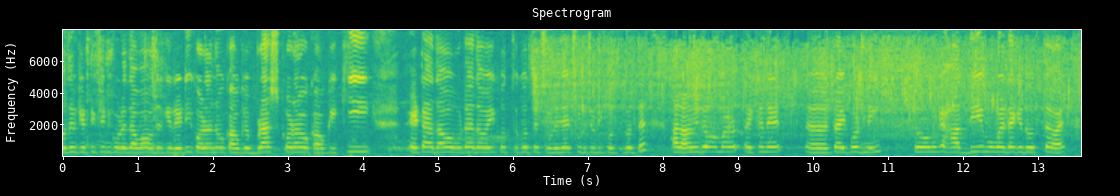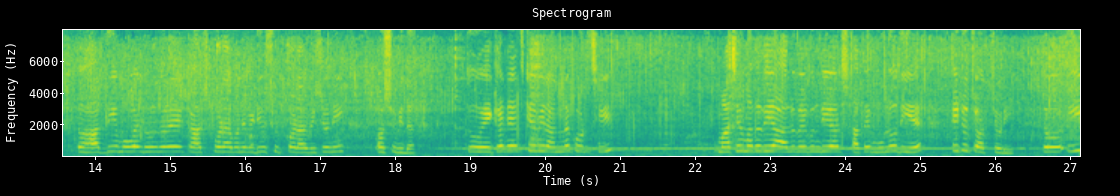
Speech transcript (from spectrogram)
ওদেরকে টিফিন করে দেওয়া, ওদেরকে রেডি করানো, কাউকে ব্রাশ করাও, কাউকে কি এটা দাও, ওটা দাও, এই করতে করতে চলে যায়, ছুটি ছুটি করতে করতে। আর আমি তো আমার এখানে টাইপড নেই। তো আমাকে হাত দিয়ে মোবাইলটাকে ধরতে হয়। তো হাত দিয়ে মোবাইল ধরে ধরে কাজ করা মানে ভিডিও শ্যুট করা, ভীষণই অসুবিধা। তো এখানে আজকে আমি রান্না করছি মাছের মাথা দিয়ে আলু, বেগুন দিয়ে আর সাথে মূলো দিয়ে একটু চচ্চড়ি। তো এই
